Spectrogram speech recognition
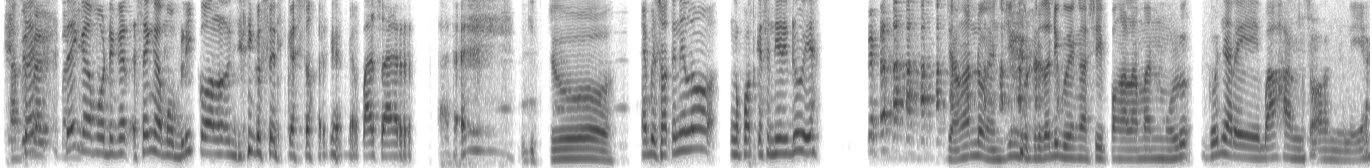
Tapi saya bagi- saya nggak mau dengar saya nggak mau beli call jadi nggak usah dikasih harga harga pasar gitu episode ini lo ngepodcast sendiri dulu ya jangan dong anjing. Gue dari tadi gue ngasih pengalaman mulu. Gue nyari bahan soalnya nih ya.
